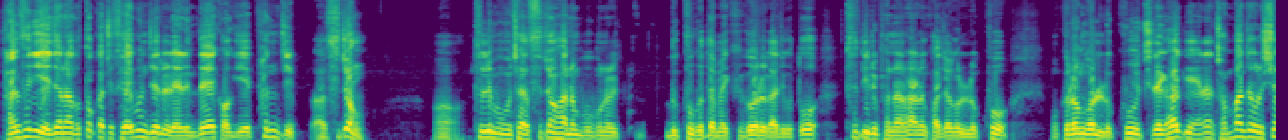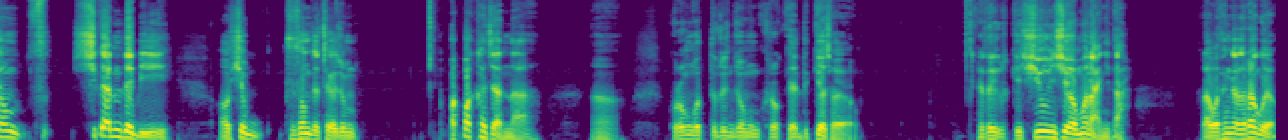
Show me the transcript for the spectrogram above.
단순히 예전하고 똑같이 세 문제를 내는데 거기에 편집, 아, 수정, 어, 틀린 부분 찾아 수정하는 부분을 넣고 그다음에 그거를 가지고 또 2D로 변환하는 과정을 넣고 뭐 그런 걸 넣고 진행하기에는 전반적으로 시험 수- 시간 대비 어, 시험 구성 자체가 좀 빡빡하지 않나. 어, 그런 것들은 좀 그렇게 느껴져요. 그래서 그렇게 쉬운 시험은 아니다. 라고 생각을 하고요.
